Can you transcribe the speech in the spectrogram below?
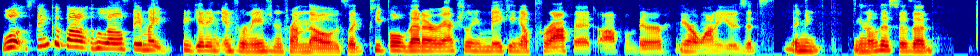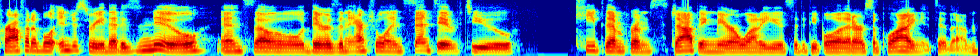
Well, think about who else they might be getting information from, though. It's like people that are actually making a profit off of their marijuana use. It's, I mean, you know, this is a profitable industry that is new. And so there's an actual incentive to keep them from stopping marijuana use to the people that are supplying it to them.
